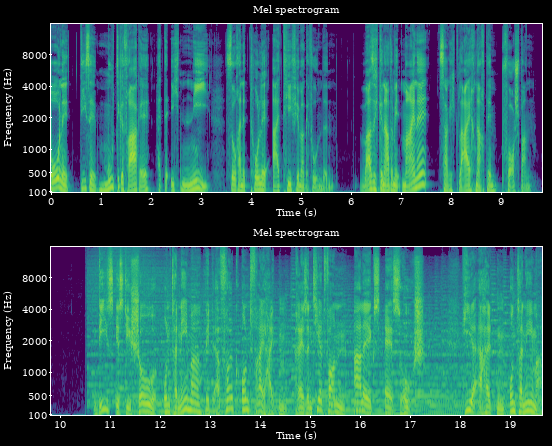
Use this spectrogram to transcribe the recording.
Ohne diese mutige Frage hätte ich nie so eine tolle IT-Firma gefunden. Was ich genau damit meine, sage ich gleich nach dem Vorspann. Dies ist die Show Unternehmer mit Erfolg und Freiheiten, präsentiert von Alex S. Rouge. Hier erhalten Unternehmer,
